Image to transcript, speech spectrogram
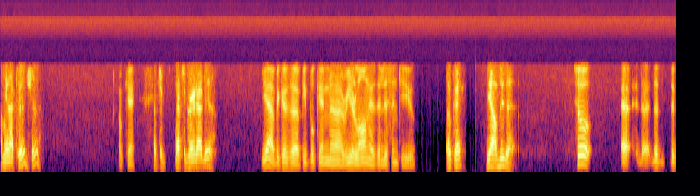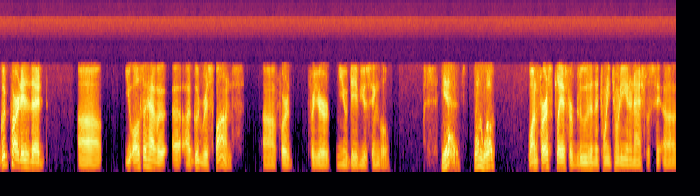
I mean, I could, sure. Okay. That's a that's a great idea. Yeah, because uh, people can uh, read along as they listen to you. Okay. Yeah, I'll do that. So uh, the, the the good part is that uh, you also have a, a, a good response uh, for for your new debut single. Yeah, it's done well. Won first place for blues in the 2020 International uh,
